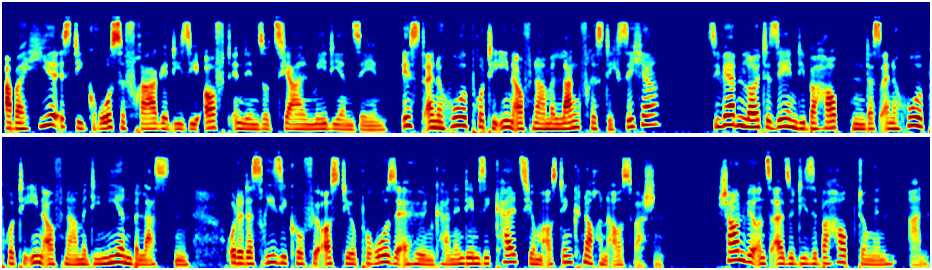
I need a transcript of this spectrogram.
Aber hier ist die große Frage, die Sie oft in den sozialen Medien sehen. Ist eine hohe Proteinaufnahme langfristig sicher Sie werden Leute sehen, die behaupten, dass eine hohe Proteinaufnahme die Nieren belasten oder das Risiko für Osteoporose erhöhen kann, indem sie Kalzium aus den Knochen auswaschen. Schauen wir uns also diese Behauptungen an.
